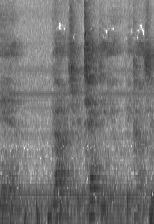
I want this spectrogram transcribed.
And God is protecting you because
